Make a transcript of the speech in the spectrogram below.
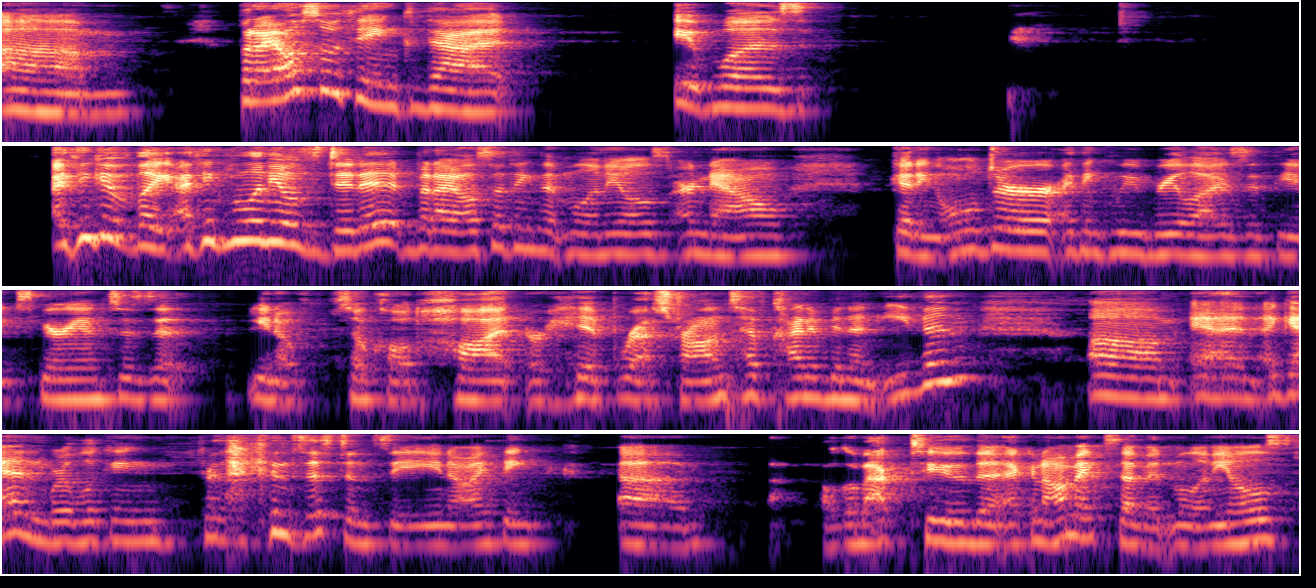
Um, but I also think that it was. I think it like I think millennials did it, but I also think that millennials are now getting older. I think we realize that the experiences that you know so-called hot or hip restaurants have kind of been uneven um, and again, we're looking for that consistency. You know, I think uh, I'll go back to the economics of it. Millennials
